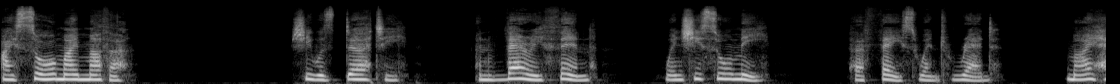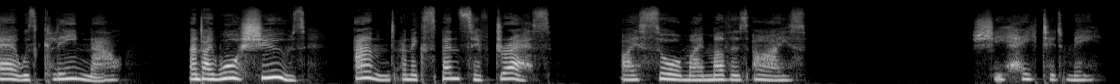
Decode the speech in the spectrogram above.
I saw my mother. She was dirty and very thin. When she saw me, her face went red. My hair was clean now, and I wore shoes and an expensive dress. I saw my mother's eyes. She hated me.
